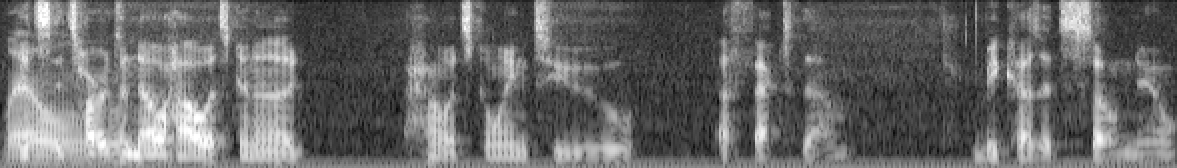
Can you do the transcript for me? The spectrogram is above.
Well, it's it's hard to know how it's gonna how it's going to affect them because it's so new.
